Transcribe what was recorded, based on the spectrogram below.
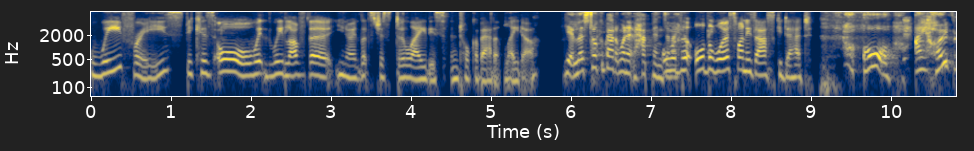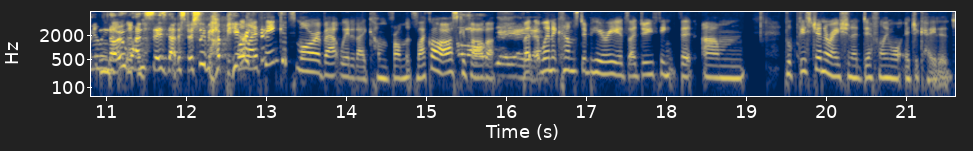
we freeze because, oh, we, we love the, you know, let's just delay this and talk about it later. Yeah, let's talk about it when it happens. Or the, or the worst one is ask your dad. Oh, I hope really no one says that, especially about periods. Well, I think it's more about where did I come from. It's like, oh, ask your oh, father. Yeah, yeah, but yeah. when it comes to periods, I do think that um, look, this generation are definitely more educated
